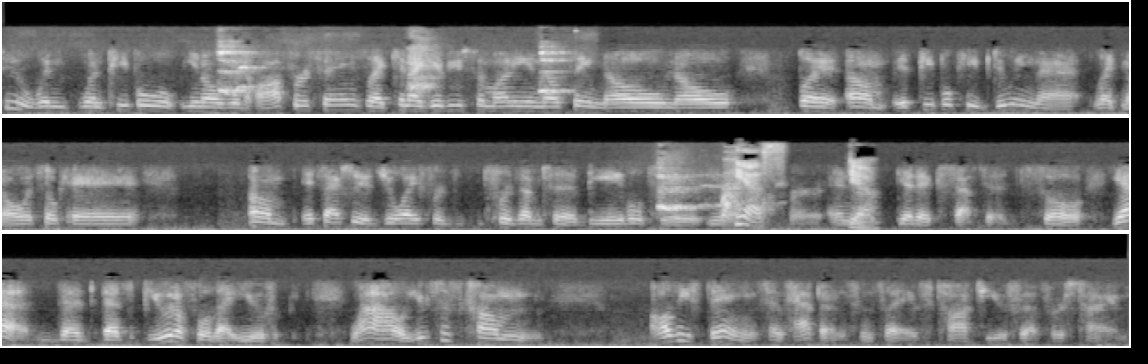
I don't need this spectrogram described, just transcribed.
too. When when people you know would offer things like, "Can I give you some money?" and they'll say no, no. But um, if people keep doing that, like, no, it's okay. Um, it's actually a joy for for them to be able to you know, Yes. offer and Yeah. get accepted. So yeah, that that's beautiful that you. Wow, you've just come. All these things have happened since I've talked to you for that first time.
